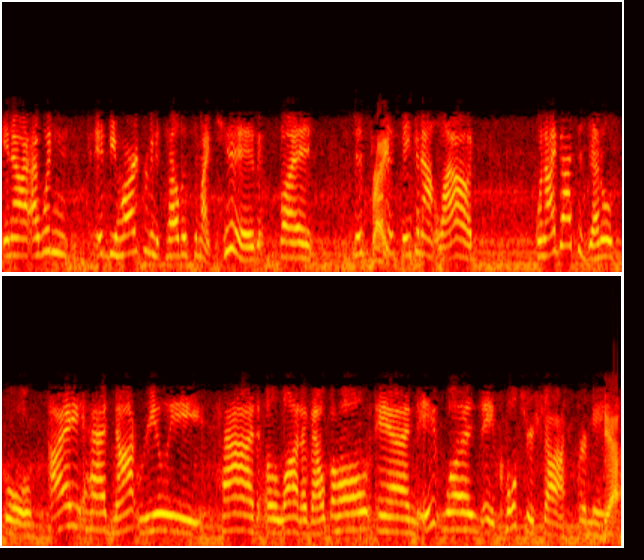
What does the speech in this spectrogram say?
you know, I, I wouldn't. It'd be hard for me to tell this to my kid, but just Right. kind of thinking out loud. When I got to dental school, I had not really had a lot of alcohol, and it was a culture shock for me. Yeah.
